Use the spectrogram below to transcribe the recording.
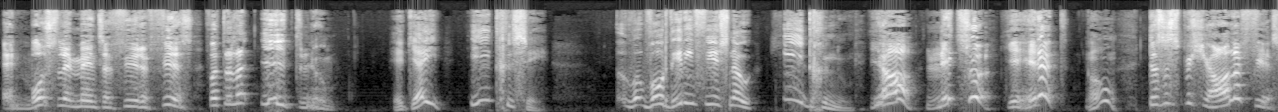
en moslimmense vier 'n fees wat hulle Eid noem. Het jy Eid gesê? W word hierdie fees nou Eid genoem? Ja, net so. Jy het dit. O, oh, Dis 'n spesiale fees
